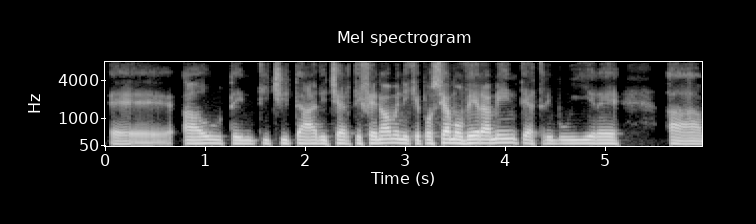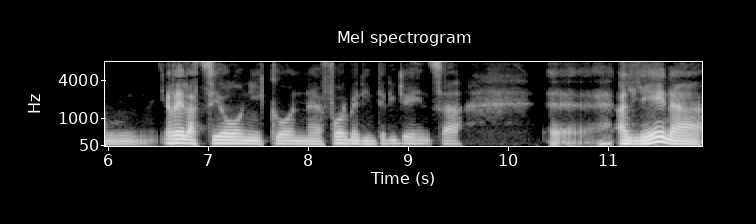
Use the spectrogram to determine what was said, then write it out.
eh, autenticità di certi fenomeni che possiamo veramente attribuire a um, relazioni con forme di intelligenza eh, aliena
